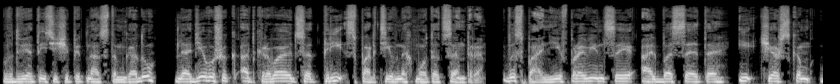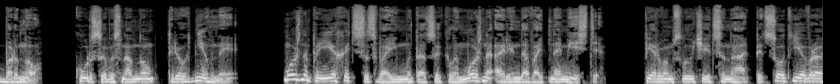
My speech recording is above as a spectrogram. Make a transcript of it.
В 2015 году для девушек открываются три спортивных мотоцентра в Испании в провинции Альбасета и чешском Борно. Курсы в основном трехдневные. Можно приехать со своим мотоциклом, можно арендовать на месте. В первом случае цена 500 евро,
